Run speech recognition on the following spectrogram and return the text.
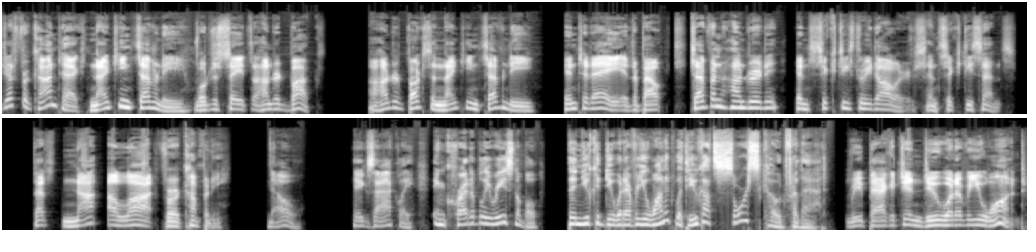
Just for context, 1970, we'll just say it's 100 bucks. 100 bucks in 1970 in today is about $763.60. That's not a lot for a company. No, exactly. Incredibly reasonable. Then you could do whatever you wanted with it. You got source code for that. Repackage it and do whatever you want.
